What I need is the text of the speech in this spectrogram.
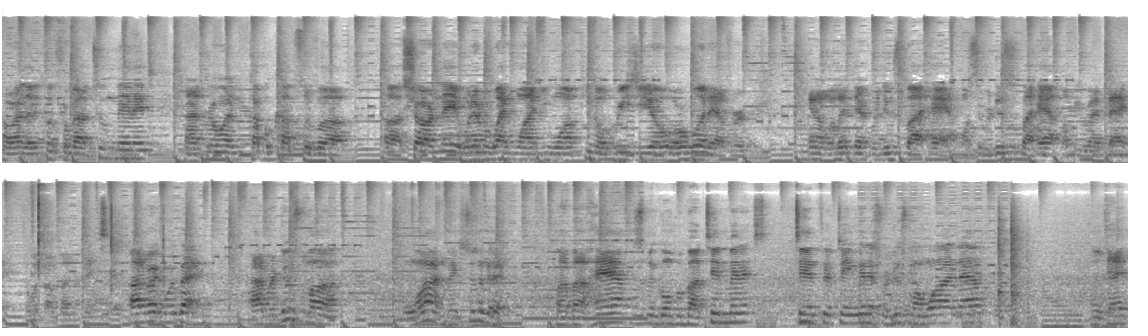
All right, let it cook for about two minutes. I throw in a couple cups of uh, uh, Chardonnay, whatever white wine you want, Pinot Grigio or whatever. And I'm gonna let that reduce by half. Once it reduces by half, I'll be right back and we'll talk about the next step. All right, we're back. I've reduced my wine mixture, look at that, by about half. This has been going for about 10 minutes, 10, 15 minutes. Reduce my wine now. Okay,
